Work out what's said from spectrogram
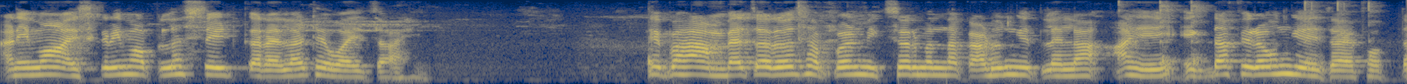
आणि मग आईस्क्रीम आपलं सेट करायला ठेवायचं आहे. हे पहा आंब्याचा रस आपण मिक्सरमधनं काढून घेतलेला आहे. एकदा फिरवून घ्यायचा आहे फक्त.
